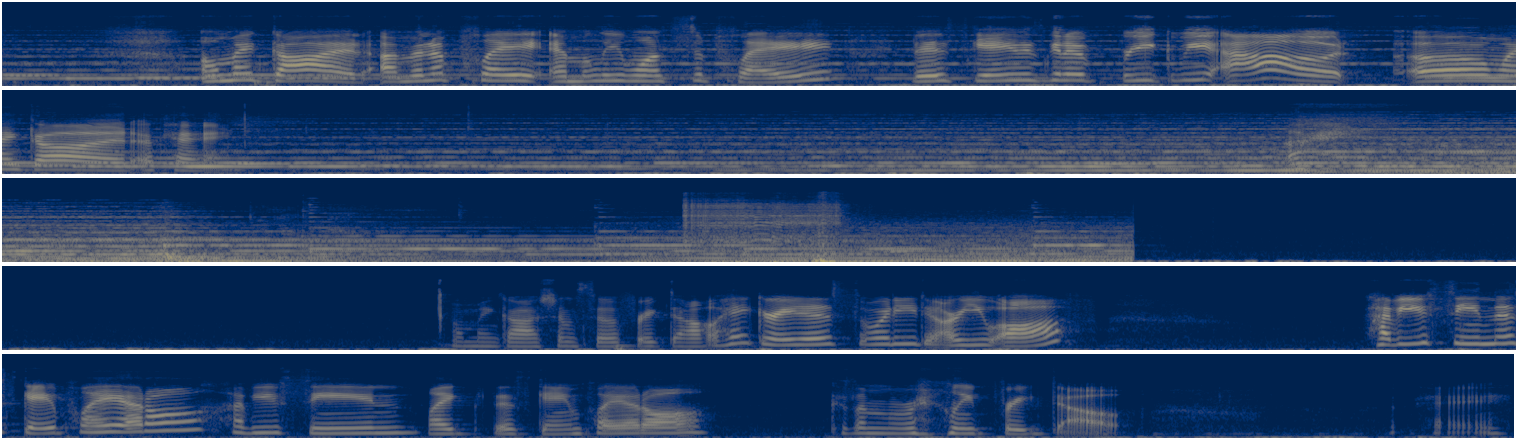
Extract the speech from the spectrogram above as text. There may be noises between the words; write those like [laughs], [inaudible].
Oh my god, I'm gonna play Emily Wants to Play. This game is gonna freak me out. Oh my god. Okay. Gosh, I'm so freaked out. Hey Greatest, what do you do? Are you off? Have you seen this gameplay at all? Have you seen like this gameplay at all? Because I'm [laughs] really freaked out. Okay.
